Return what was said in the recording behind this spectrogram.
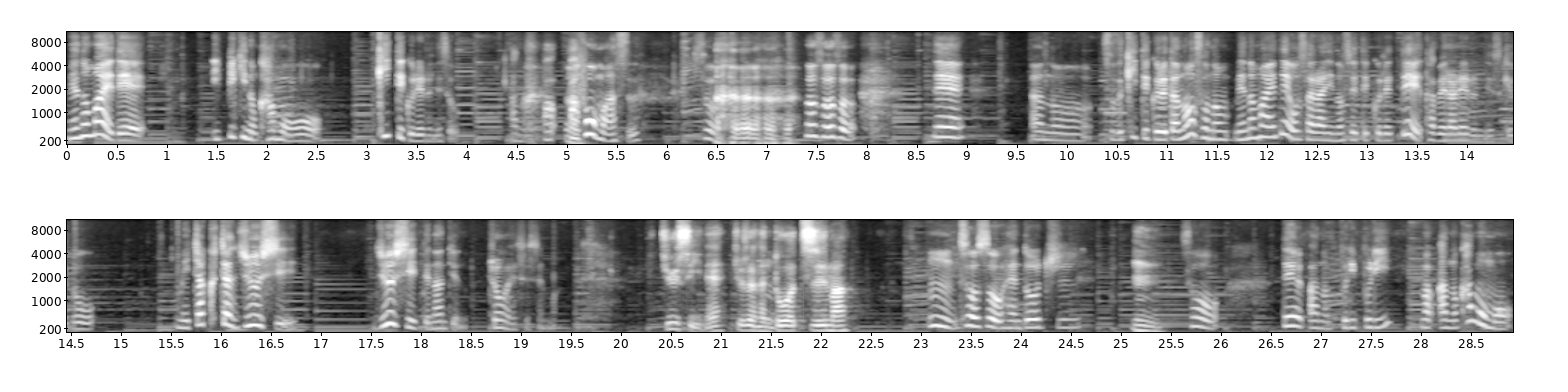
目の前で一匹のカモを切ってくれるんですよ。あの パパフォーマンス。そう そうそうそう。で、あのその切ってくれたのをその目の前でお皿に乗せてくれて食べられるんですけど、めちゃくちゃジューシー。ジューシーってなんていうの？中文是什么 juicy 呢，就是很多汁吗？うん、そうそう、変動中。嗯そう。で、あの、プリプリ、ま、あの、カモも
